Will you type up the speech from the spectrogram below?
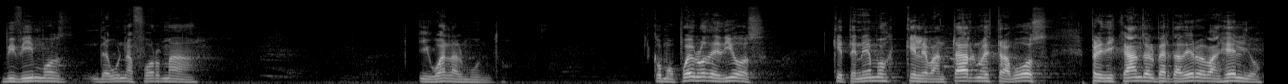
vivimos de una forma igual al mundo. Como pueblo de Dios, que tenemos que levantar nuestra voz predicando el verdadero evangelio,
